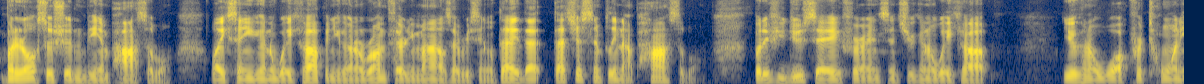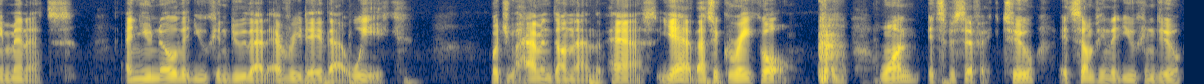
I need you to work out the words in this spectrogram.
but it also shouldn't be impossible. Like saying you're going to wake up and you're going to run 30 miles every single day, that that's just simply not possible. But if you do say, for instance, you're going to wake up you're going to walk for 20 minutes and you know that you can do that every day that week, but you haven't done that in the past, yeah, that's a great goal. One, it's specific. Two, it's something that you can do.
